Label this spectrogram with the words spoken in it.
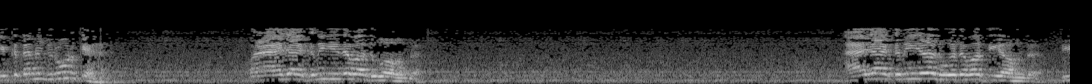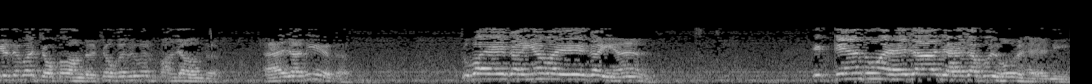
ਇੱਕ ਤੈਨੂੰ ਜ਼ਰੂਰ ਕਿਹਾ ਪਰ ਇਹ ਜਾਂ ਇੱਕ ਨਹੀਂ ਜਿਹਦੇ ਬਾਅਦ ਦੂਆ ਹੁੰਦਾ। ਐ ਜਾਂ ਇੱਕ ਨਹੀਂ ਜਿਹੜਾ ਦੂਏ ਦੇ ਬਾਅਦ ਤੀਆ ਹੁੰਦਾ। ਤੀਏ ਦੇ ਬਾਅਦ ਚੌਕਾ ਹੁੰਦਾ। ਚੌਕੇ ਦੇ ਬਾਅਦ ਪੰਜਾ ਹੁੰਦਾ। ਐ ਜਾਂ ਨਹੀਂ ਹੈਗਾ। ਤੂੰ ਬਾ ਇਹ ਗਾਈਆਂ ਵਾ, ਇਹ ਗਾਈਆਂ। ਇੱਕਿਆਂ ਤੋਂ ਇਹ ਜਾ ਜਿਹੇ ਜਾ ਕੋਈ ਹੋਰ ਹੈ ਨਹੀਂ।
